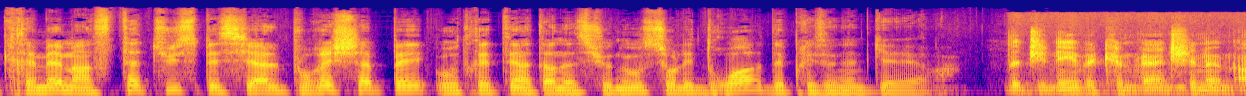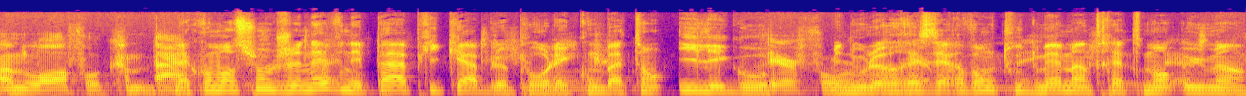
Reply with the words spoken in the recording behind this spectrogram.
crée même un statut spécial pour échapper aux traités internationaux sur les droits des prisonniers de guerre. La Convention de Genève n'est pas applicable pour les combattants illégaux, mais nous leur réservons tout de même un traitement humain.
